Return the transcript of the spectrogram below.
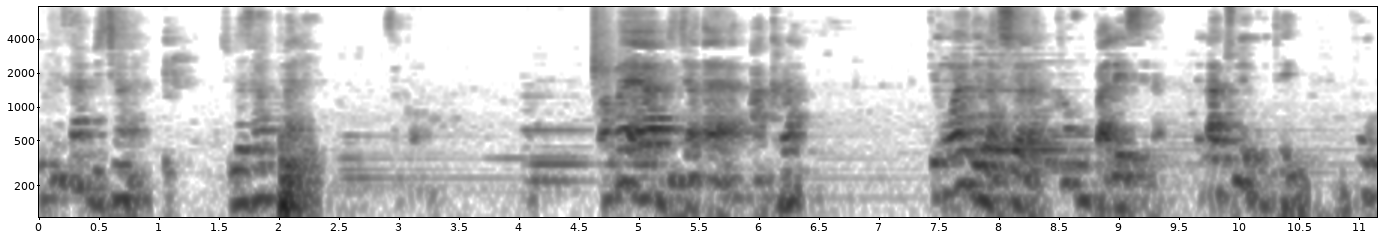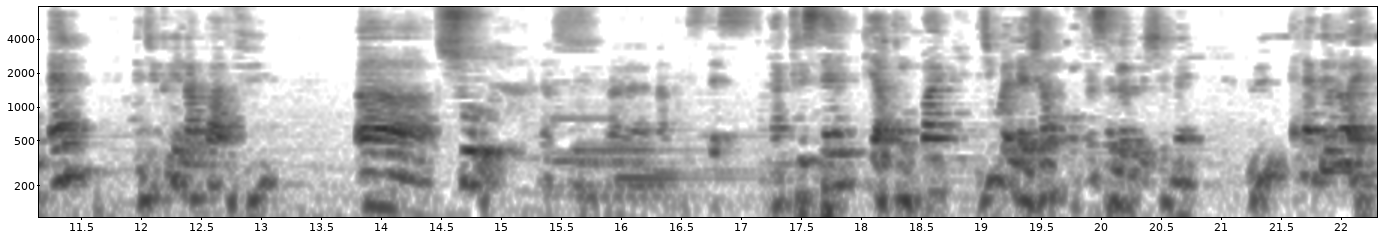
L'église d'Abidjan, là, tu les as parlé. C'est comment? Maman est à Abidjan, euh, Accra. Témoin de la soeur, là, quand vous parlez ici, là, elle a tout écouté. Pour elle, elle dit qu'il n'a pas vu euh, la, tristesse. La tristesse qui accompagne. Il dit, ouais, les gens confessaient leur péché, mais lui, elle est de loin.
